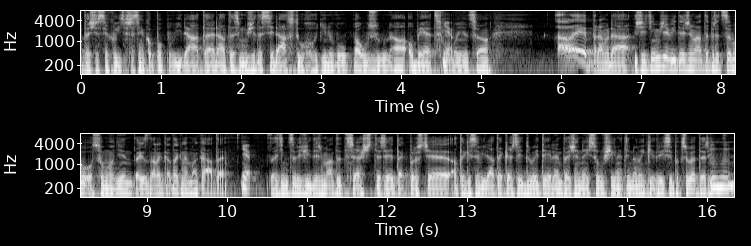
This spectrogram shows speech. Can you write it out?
takže si jako víc přesně jako popovídáte, dáte, můžete si dát tu hodinovou pauzu na oběd yep. nebo něco. Ale je pravda, že tím, že víte, že máte před sebou 8 hodin, tak zdaleka tak nemakáte. Yep. Zatímco, když víte, že máte 3 až 4, tak prostě a taky se vydáte každý druhý týden, takže nejsou všechny ty novinky, které si potřebujete říct. Mm-hmm.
